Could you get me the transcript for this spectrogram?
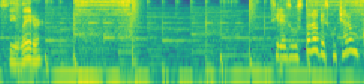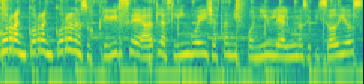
See you later. Si les gustó lo que escucharon, corran, corran, corran a suscribirse a Atlas Linguae, ya están disponibles algunos episodios.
